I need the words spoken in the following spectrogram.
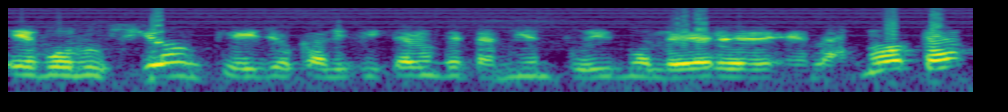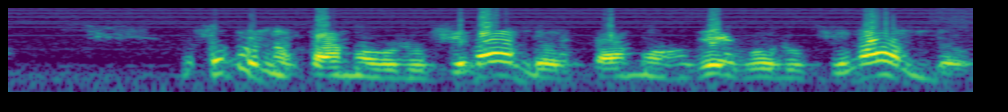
evolución que ellos calificaron que también pudimos leer en las notas nosotros no estamos evolucionando, estamos desvolucionando.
